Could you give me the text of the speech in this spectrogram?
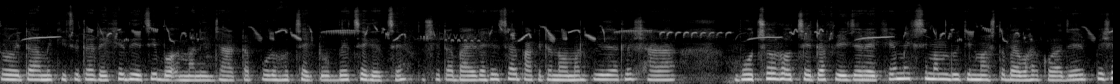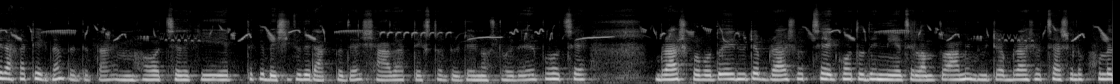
তো এটা আমি কিছুটা রেখে দিয়েছি মানে জারটা পুরো হচ্ছে একটু বেঁচে গেছে। তো সেটা বাইরে রেখেছি আর বাকিটা নর্মাল ফ্রিজে রাখলে সারা বছর হচ্ছে এটা ফ্রিজে রেখে ম্যাক্সিমাম দুই তিন মাস তো ব্যবহার করা যায়। বেশি রাখা ঠিক না, তো তার হচ্ছে কি এর থেকে বেশি যদি রাখতে যায় স্বাদ আর টেক্সটার দুইটাই নষ্ট হয়ে যায়। এরপর হচ্ছে ব্রাশ করব। তো এই দুইটা ব্রাশ হচ্ছে গতদিন নিয়েছিলাম, তো আমি দুইটা ব্রাশ হচ্ছে আসলে খুলে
